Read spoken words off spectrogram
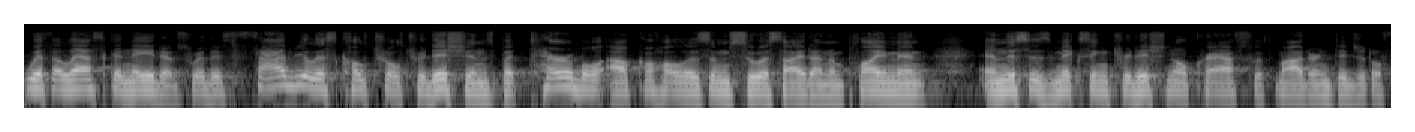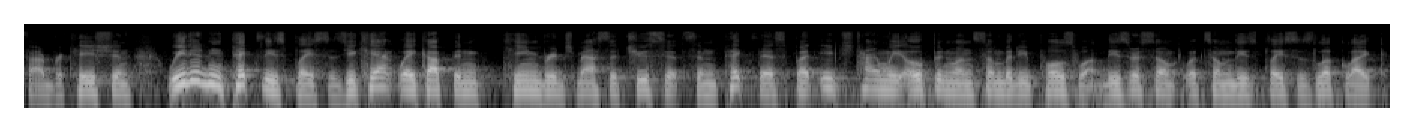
with Alaska Natives, where there's fabulous cultural traditions, but terrible alcoholism, suicide, unemployment. And this is mixing traditional crafts with modern digital fabrication. We didn't pick these places. You can't wake up in Cambridge, Massachusetts and pick this, but each time we open one, somebody pulls one. These are some, what some of these places look like.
